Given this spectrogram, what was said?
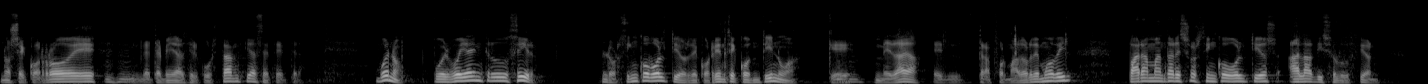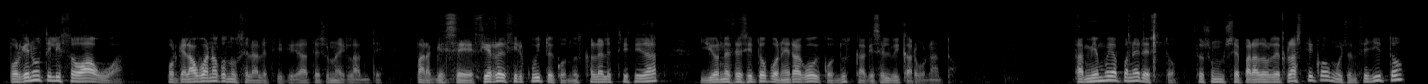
no se corroe en determinadas circunstancias, etc. Bueno, pues voy a introducir los 5 voltios de corriente continua que me da el transformador de móvil para mandar esos 5 voltios a la disolución. ¿Por qué no utilizo agua? Porque el agua no conduce la electricidad, es un aislante. Para que se cierre el circuito y conduzca la electricidad, yo necesito poner algo que conduzca, que es el bicarbonato. También voy a poner esto. Esto es un separador de plástico muy sencillito.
